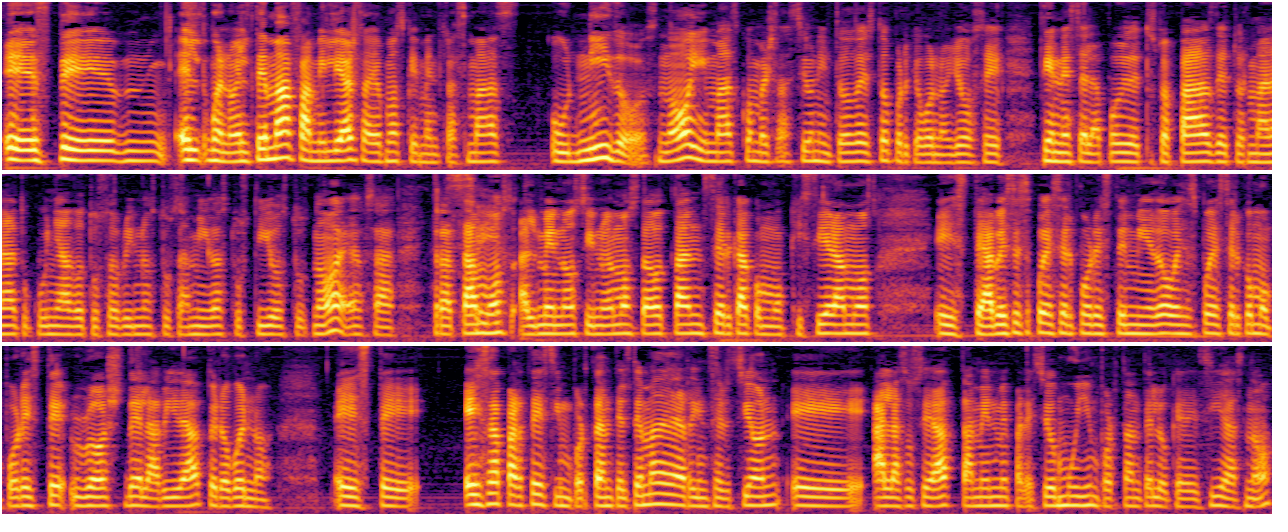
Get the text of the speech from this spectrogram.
Este, mm, el, bueno, el tema familiar sabemos que mientras más unidos, ¿no? Y más conversación y todo esto, porque bueno, yo sé, tienes el apoyo de tus papás, de tu hermana, tu cuñado, tus sobrinos, tus amigas, tus tíos, tus, ¿no? O sea, tratamos, al menos si no hemos estado tan cerca como quisiéramos, este, a veces puede ser por este miedo, a veces puede ser como por este rush de la vida, pero bueno, este, esa parte es importante. El tema de la reinserción eh, a la sociedad también me pareció muy importante lo que decías, ¿no?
